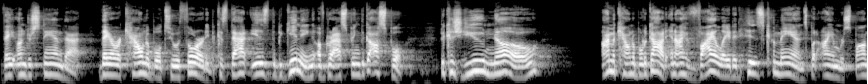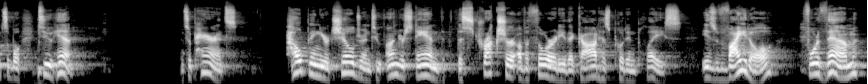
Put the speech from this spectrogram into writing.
They understand that. They are accountable to authority because that is the beginning of grasping the gospel. Because you know I'm accountable to God and I have violated his commands, but I am responsible to him. And so, parents, helping your children to understand the structure of authority that God has put in place is vital for them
